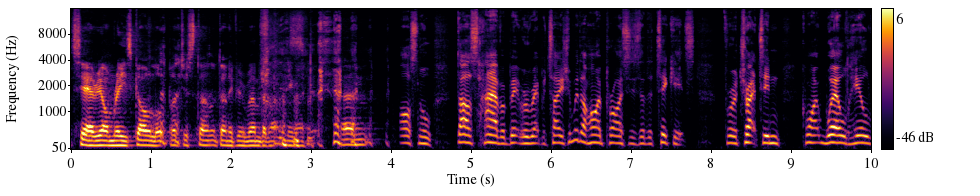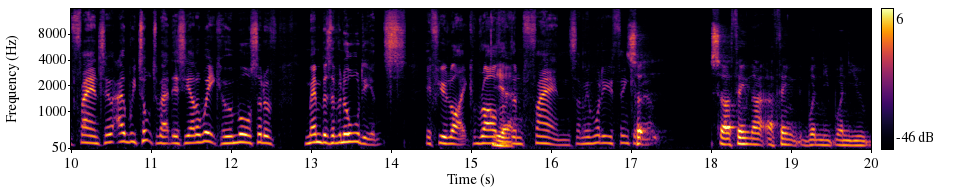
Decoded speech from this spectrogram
Thierry Henry's goal up, but just don't, don't if you remember that anyway. Um, Arsenal does have a bit of a reputation with the high prices of the tickets for attracting quite well-heeled fans. Who, and we talked about this the other week, who are more sort of members of an audience, if you like, rather yeah. than fans. I mean, what do you think so, about? So I think that I think when you when you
